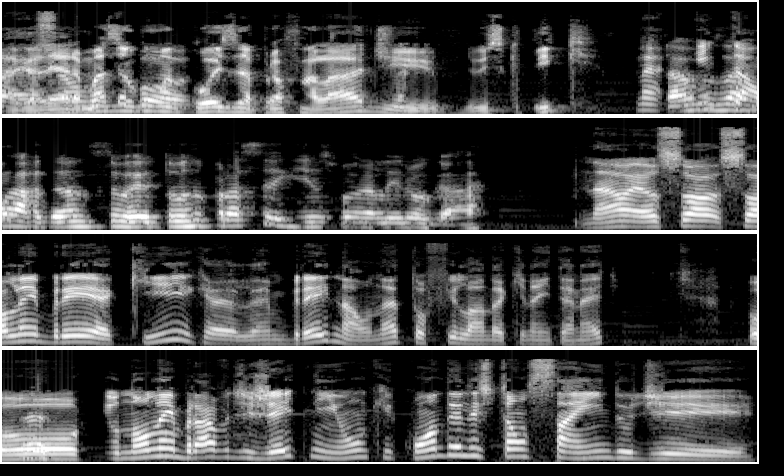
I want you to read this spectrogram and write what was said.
A essa galera, mais luta alguma boa. coisa pra falar de Whisk Peak? Né, Estamos Então, aguardando seu retorno para seguirmos para Little Gar. Não, eu só, só lembrei aqui, que- lembrei não, né? Tô filando aqui na internet. O, Eu não lembrava de jeito nenhum que quando eles estão saindo de.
